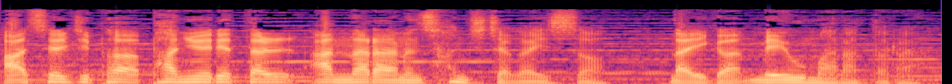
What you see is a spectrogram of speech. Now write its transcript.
아셀지파 바뉴엘의 딸 안나라는 선지자가 있어 나이가 매우 많았더라.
